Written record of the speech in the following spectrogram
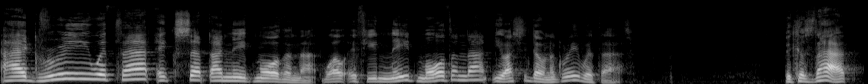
I agree with that, except I need more than that. Well, if you need more than that, you actually don't agree with that. Because that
